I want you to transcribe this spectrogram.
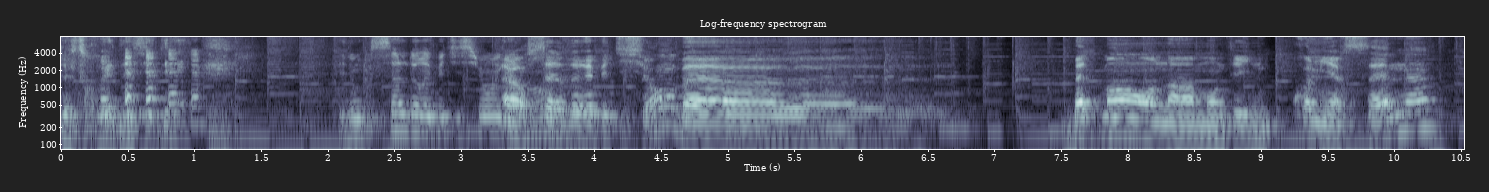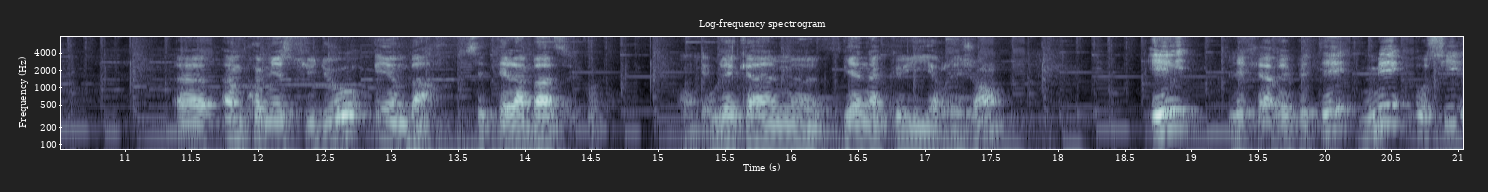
de trouver des idées. Et donc, salle de répétition également. Alors, salle de répétition, ben, euh, bêtement, on a monté une première scène, euh, un premier studio et un bar. C'était la base. quoi. On voulait quand même bien accueillir les gens et les faire répéter, mais aussi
